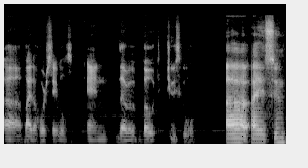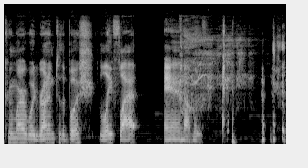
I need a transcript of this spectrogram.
uh, by the horse stables and the boat to school? Uh, I assume Kumar would run into the bush, lay flat, and not move.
